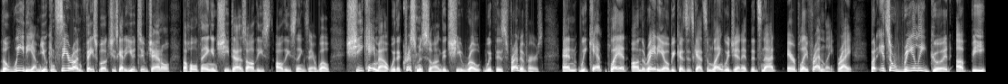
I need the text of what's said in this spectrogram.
the Weedium. You can see her on Facebook. She's got a YouTube channel, the whole thing, and she does all these all these things there. Well, she came out with a Christmas song that she wrote with this friend of hers, and we can't play it on the radio because it's got some language in it that's not airplay friendly, right? But it's a really good upbeat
